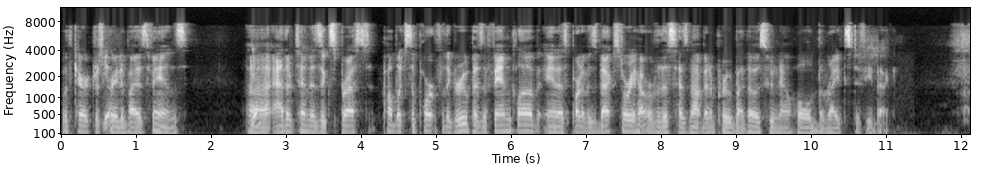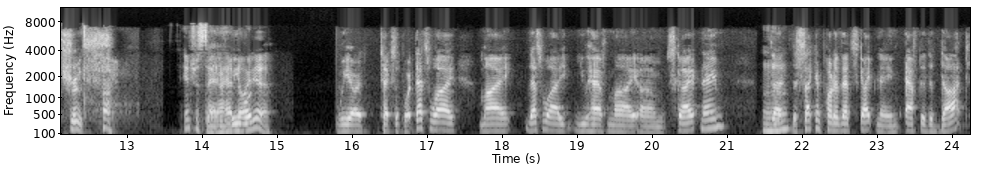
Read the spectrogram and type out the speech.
with characters Yep. created by his fans. Uh, Atherton has expressed public support for the group as a fan club and as part of his backstory. However, this has not been approved by those who now hold the rights to feedback. Truth. Huh. Interesting. And I had no were- idea. we are tech support. That's why my that's why you have my um, Skype name. Mhm. That the second part of that Skype name after the dot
